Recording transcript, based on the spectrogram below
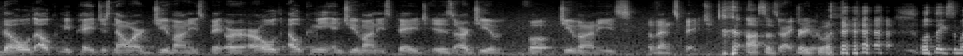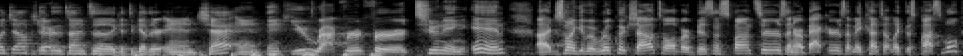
the old Alchemy page is now our Giovanni's page, or our old Alchemy and Giovanni's page is our Gio- Giovanni's events page. awesome. Sorry, Very Gio. cool. well, thanks so much, Al, for Sure. taking the time to get together and chat. And thank you, Rockford, for tuning in. I just want to give a real quick shout out to all of our business sponsors and our backers that make content like this possible.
